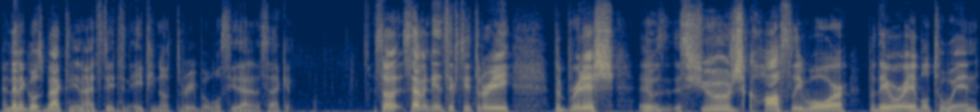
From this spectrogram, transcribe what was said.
and then it goes back to the United States in 1803. But we'll see that in a second. So 1763, the British, it was this huge, costly war, but they were able to win.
